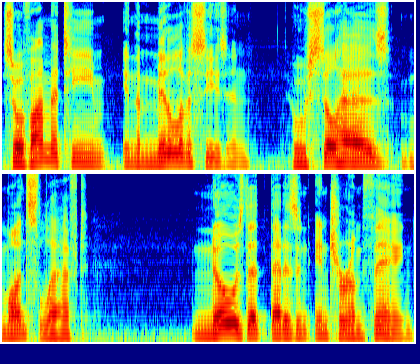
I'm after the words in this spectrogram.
So if I'm a team in the middle of a season who still has months left, knows that that is an interim thing,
